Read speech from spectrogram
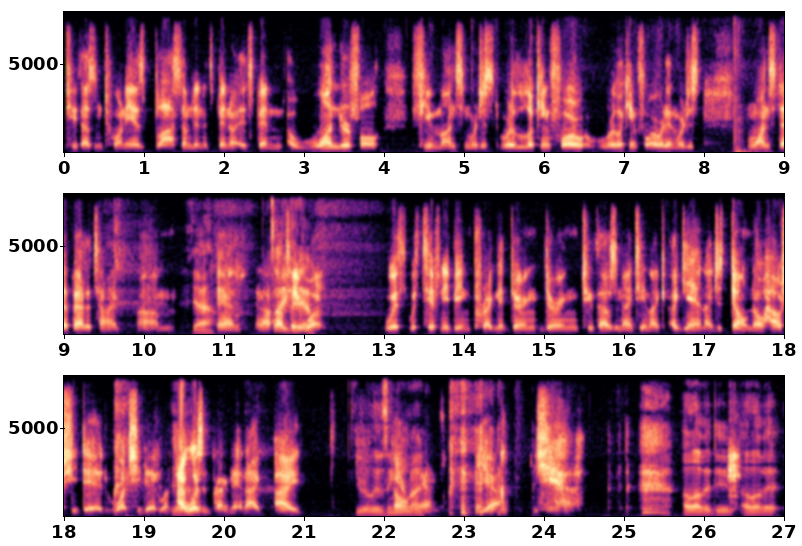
2020 has blossomed and it's been a, it's been a wonderful few months and we're just we're looking for we're looking forward and we're just one step at a time. Um, Yeah, and, and I'll, I'll you tell you do. what with with Tiffany being pregnant during during 2019 like again I just don't know how she did what she did when Yeah. I wasn't pregnant and I I you were losing oh your mind. yeah yeah I love it, dude. I love it.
